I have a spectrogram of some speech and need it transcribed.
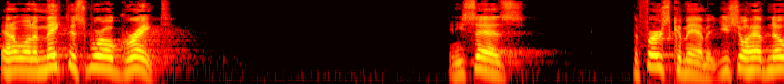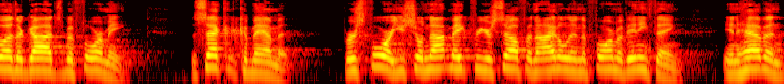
and I want to make this world great. And he says, the first commandment, you shall have no other gods before me. The second commandment, verse 4, you shall not make for yourself an idol in the form of anything in heaven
